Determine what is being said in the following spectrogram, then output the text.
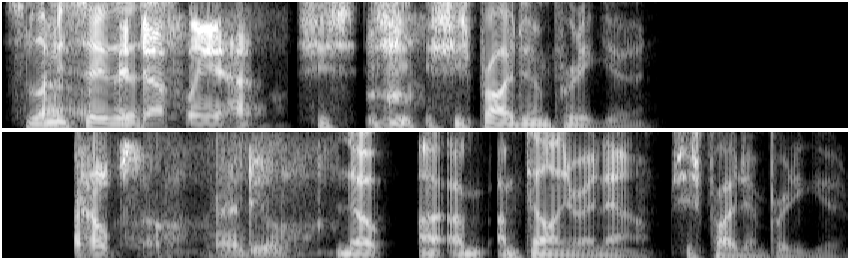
So let me uh, say I this: definitely, ha- she's Mhm. she, she's probably doing pretty good. I hope so. I do. Nope, I, I'm I'm telling you right now, she's probably doing pretty good.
